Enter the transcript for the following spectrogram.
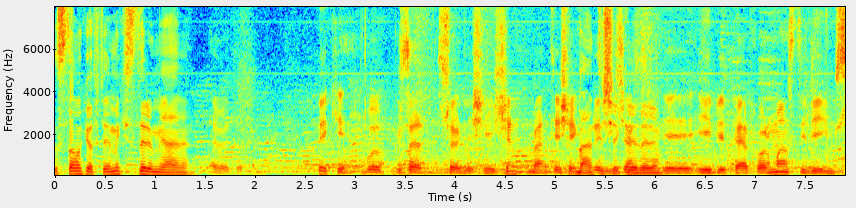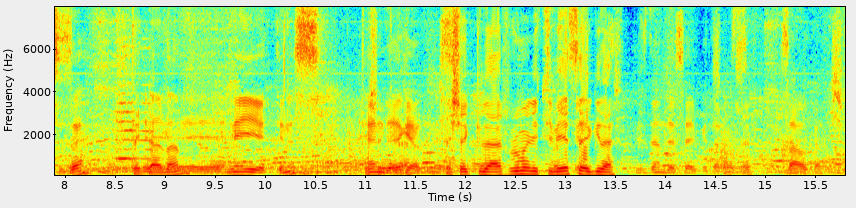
ıslama köfte yemek isterim yani. Evet efendim. Peki bu güzel söyleşi için ben teşekkür Ben edeceğim. teşekkür ederim. Ee, iyi bir performans dileyim size. Tekrardan. Ee, ne iyi ettiniz. Hendek'e geldiniz. Teşekkürler. Rumeli TV'ye sevgiler. Bizden de sevgiler. Sağ ol kardeşim.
